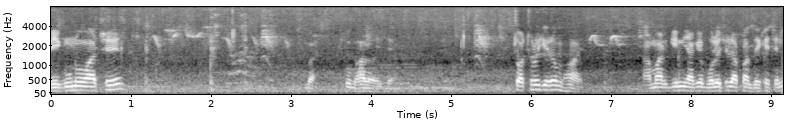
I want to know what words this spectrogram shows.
বেগুনও আছে খুব ভালো হয়েছে। চচড়ি যেরকম হয়, আমার গিনি আগে বলেছিল, আপনারা দেখেছেন,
